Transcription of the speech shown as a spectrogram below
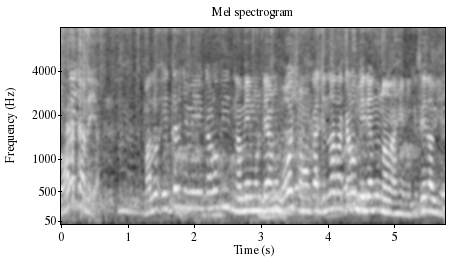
ਬਾਹਲੇ ਜ਼ਿਆਦੇ ਆ। ਮੰਨ ਲਓ ਇੱਧਰ ਜਿਵੇਂ ਕਹ ਲਓ ਵੀ ਨਵੇਂ ਮੁੰਡਿਆਂ ਨੂੰ ਬਹੁਤ ਸ਼ੌਂਕ ਆ ਜਿਨ੍ਹਾਂ ਦਾ ਕਹ ਲਓ ਮੇਰੇ ਨੂੰ ਨਾਂ ਹੈ ਨਹੀਂ ਕਿਸੇ ਦਾ ਵੀ ਹੈ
